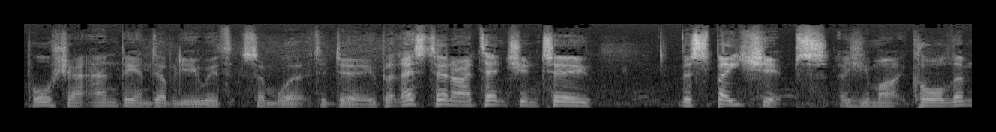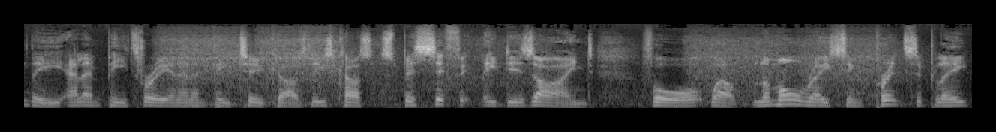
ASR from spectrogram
Porsche and BMW with some work to do. But let's turn our attention to the spaceships, as you might call them, the LMP3 and LMP2 cars. These cars specifically designed for, well, Le Mans racing principally,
